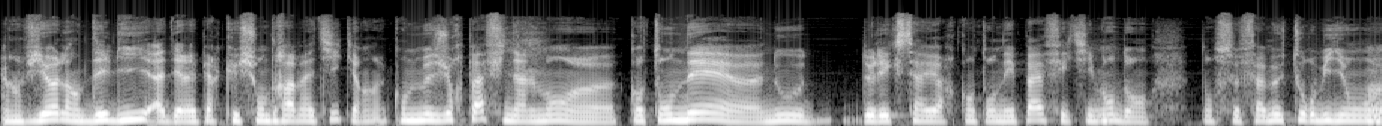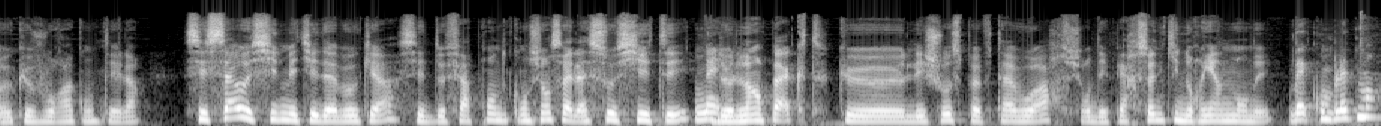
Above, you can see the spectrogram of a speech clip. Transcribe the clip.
un viol, un délit a des répercussions dramatiques hein, qu'on ne mesure pas finalement euh, quand on est, nous, de l'extérieur, quand on n'est pas effectivement dans, dans ce fameux tourbillon que vous racontez là. C'est ça aussi le métier d'avocat, c'est de faire prendre conscience à la société de l'impact que les choses peuvent avoir sur des personnes qui n'ont rien demandé. Ben complètement.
